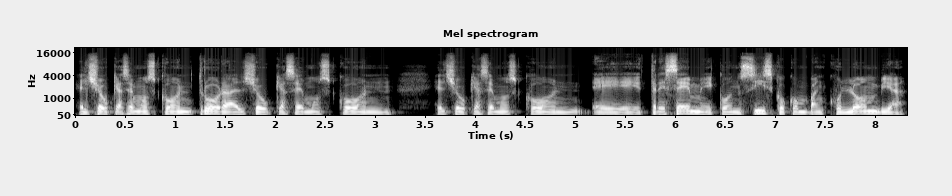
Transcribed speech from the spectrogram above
El show que hacemos con Trora, el show que hacemos con el show que hacemos con 3M, eh, con Cisco, con Bancolombia,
